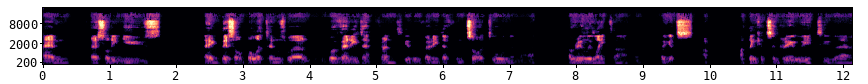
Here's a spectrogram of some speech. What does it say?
um, uh, sorry, news, uh, the sort of bulletins were were very different, you know, very different sort of tone, and uh, I really like that. I think, I think it's I, I think it's a great way to uh,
